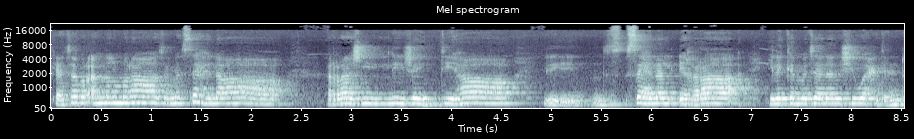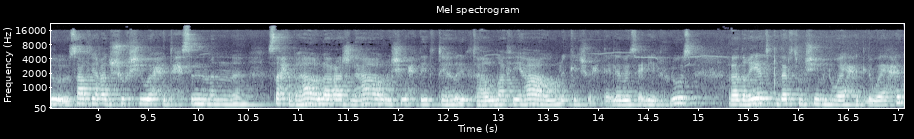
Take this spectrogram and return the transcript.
كيعتبر أن المرأة زعما سهلة الراجل اللي جاي يديها سهلة الإغراء. إلا كان مثلا شي واحد عنده صافي غادي يشوف شي واحد أحسن من صاحبها ولا راجلها ولا شي واحد يتهلا فيها ولا كاين شي واحد على باس عليه الفلوس راه دغيا تقدر تمشي من واحد لواحد.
